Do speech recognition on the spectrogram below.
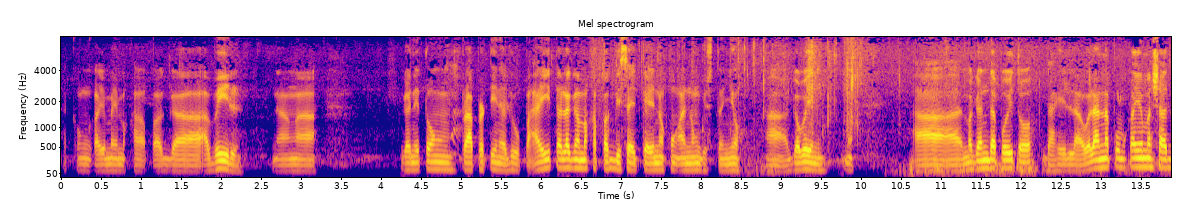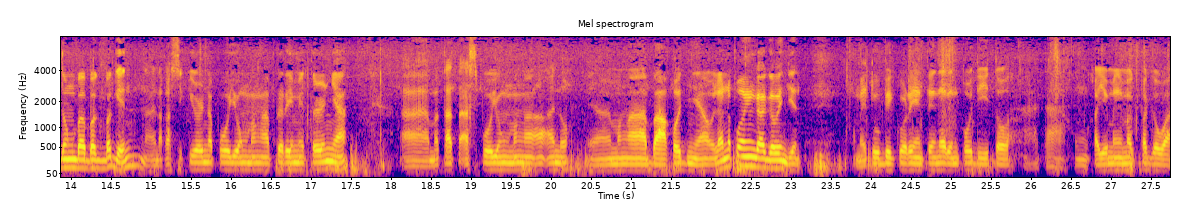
at kung kayo may makapag-avail ng ah, ganitong property na lupa ay talaga makapag-decide kayo ng kung anong gusto nyo ah, gawin. No? Ah, maganda po ito dahil ah, wala na po kayo masyadong babagbagin na nakasecure na po yung mga perimeter niya. Ah, matataas po yung mga ano, yung mga bakod niya. Wala na po yung gagawin diyan. May tubig kuryente na rin po dito at ah, kung kayo may magpagawa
